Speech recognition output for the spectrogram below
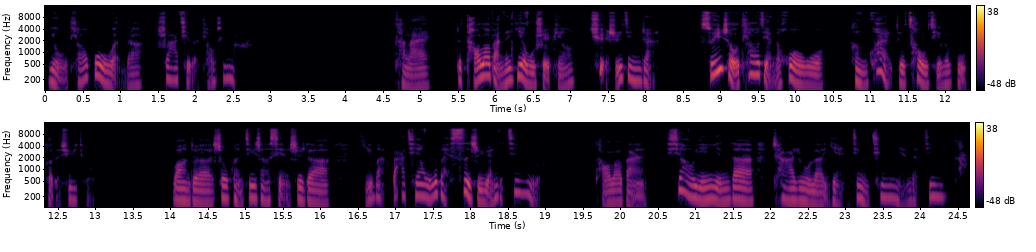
有条不紊的刷起了条形码。看来这陶老板的业务水平确实精湛，随手挑拣的货物。很快就凑齐了顾客的需求。望着收款机上显示的一万八千五百四十元的金额，陶老板笑吟吟的插入了眼镜青年的金卡。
